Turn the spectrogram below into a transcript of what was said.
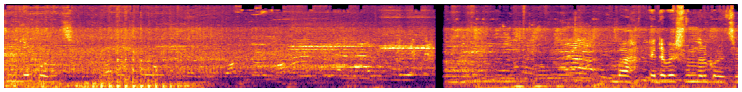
সুন্দর করেছে। বাহ এটা বেশ সুন্দর করেছে।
